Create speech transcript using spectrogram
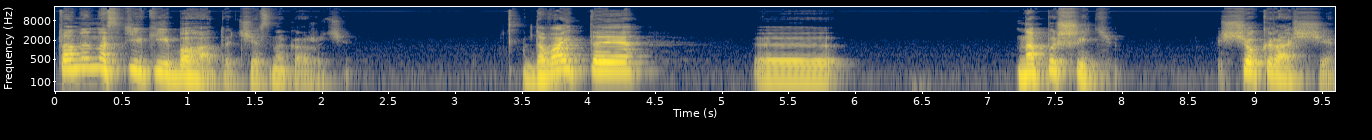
Та не настільки і багато, чесно кажучи. Давайте е, напишіть, що краще.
